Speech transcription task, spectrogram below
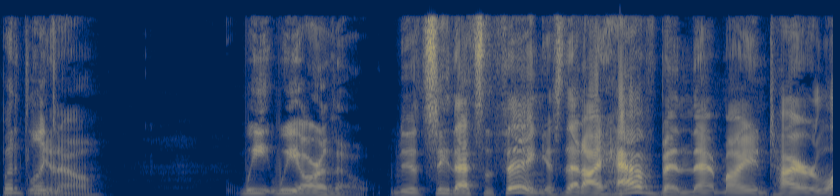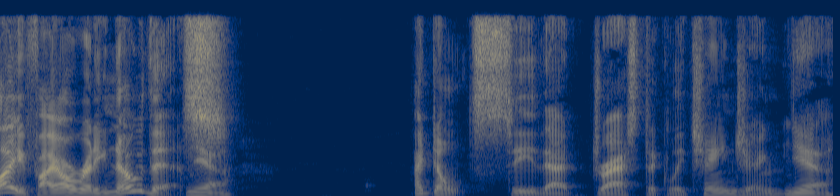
But like you know. we we are though. See, that's the thing is that I have been that my entire life. I already know this. Yeah. I don't see that drastically changing. Yeah.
